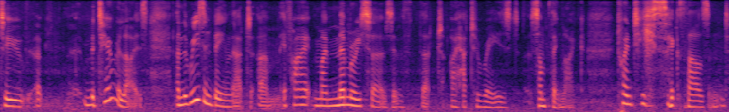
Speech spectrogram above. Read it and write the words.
to uh, materialize. And the reason being that um, if I my memory serves if that I had to raise something like twenty six thousand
